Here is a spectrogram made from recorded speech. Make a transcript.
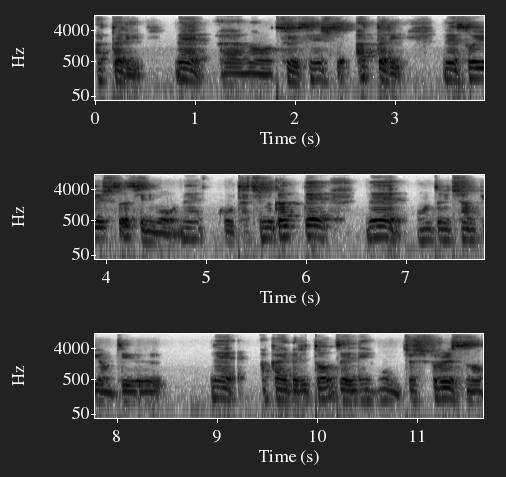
あったり、ね、あの強い選手であったり、ね、そういう人たちにもね、こう立ち向かって、ね、本当にチャンピオンっていうね、赤いベルト、全日本女子プロレスの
